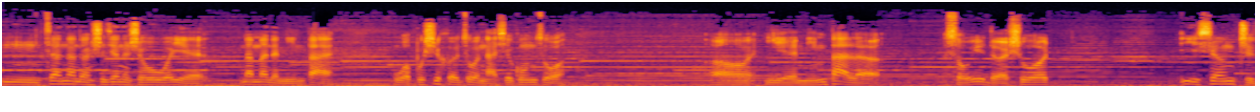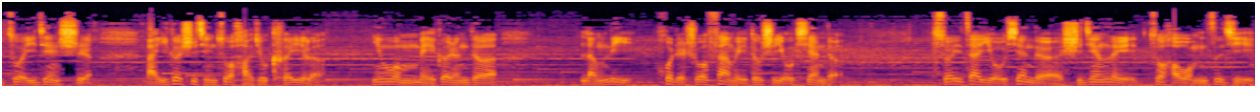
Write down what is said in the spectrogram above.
嗯，在那段时间的时候，我也慢慢的明白我不适合做哪些工作，呃，也明白了所谓的说一生只做一件事，把一个事情做好就可以了，因为我们每个人的能力或者说范围都是有限的。所以在有限的时间内做好我们自己，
